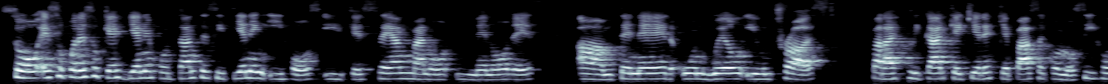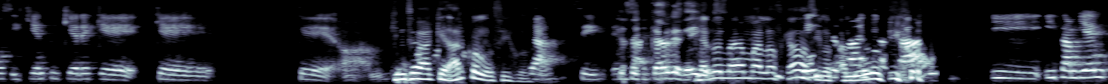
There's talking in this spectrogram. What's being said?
So, eso por eso que es bien importante si tienen hijos y que sean menores, Um, tener un will y un trust para explicar qué quieres que pase con los hijos y quién tú quieres que... que, que um, ¿Quién se va a quedar con los hijos? Ya, sí. Que se encargue de ellos. Ya no es nada más las casas, sino también los hijos. Y, y, también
